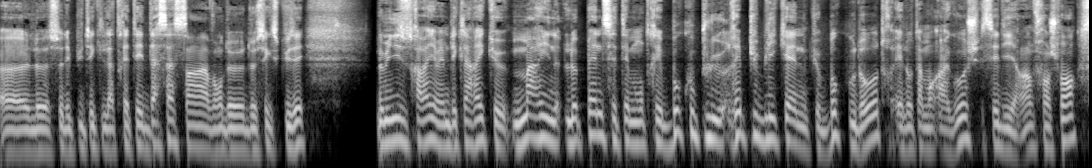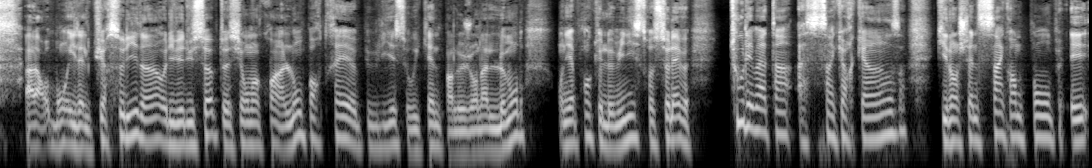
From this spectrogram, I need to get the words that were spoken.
le, ce député qui l'a traité d'assassin avant de, de s'excuser. Le ministre du Travail a même déclaré que Marine Le Pen s'était montrée beaucoup plus républicaine que beaucoup d'autres, et notamment à gauche, c'est dire, hein, franchement. Alors bon, il a le cuir solide, hein, Olivier Dussopt. Si on en croit un long portrait euh, publié ce week-end par le journal Le Monde, on y apprend que le ministre se lève tous les matins à 5h15, qu'il enchaîne 50 pompes et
